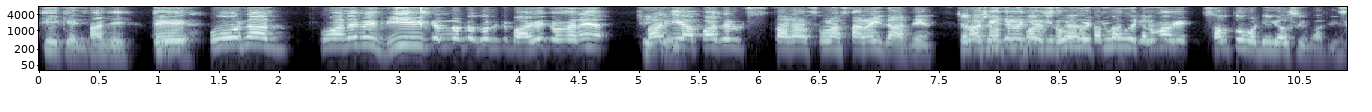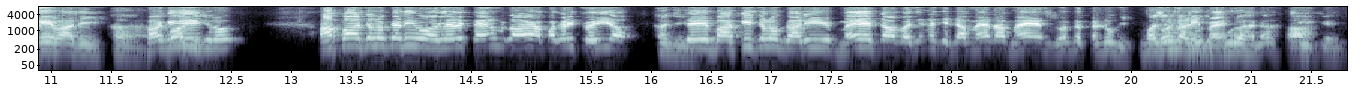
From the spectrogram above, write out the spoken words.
ਠੀਕ ਹੈ ਜੀ। ਹਾਂਜੀ। ਤੇ। ਉਹ ਨਾ ਉਹ ਆਨੇ ਵੀ 20 ਕਿਲੋ ਤੋਂ ਦੁੱਧ ਚ ਪਾ ਕੇ ਚੋਂਦੇ ਰਹੇ ਆ। ਬਾਕੀ। ਆਪਾਂ ਤੇ 17 16 17 ਹੀ ਦੱਸਦੇ ਆ। ਬਾਕੀ ਚਲੋ ਜੇ ਬਾਕੀ ਸੌ ਮੈਂ ਵਿੱਚ ਤਾਂ ਚੂਹ ਬਾਕੀ ਗੱਲ ਚਵਾਂਗੇ। ਸਭ ਤੋਂ ਵੱਡੀ ਗੱਲ ਸੇਵਾ ਦੀ ਸੇਵਾ ਦੀ। ਹਾਂ। ਬਾਕੀ- ਚਲੋ ਆਪਾਂ ਚਲੋ ਕਿਹੜੀ ਉਹ ਅਗਲੇ ਦੇ ਕਹਿਣ ਮੁਤਾਬਕ ਆਪਾਂ ਕਿਹੜੀ ਚੋਈ ਆ। ਹਾਂਜੀ। ਤੇ ਬਾਕੀ ਚਲੋ ਗਾੜੀ ਮੈਂ ਏਦਾਂ ਵਜਨ ਜਿੱਦਾਂ ਮੈਂ ਦਾ ਮੈਂ ਦੁੱਧ ਕੱਢੂਗੀ। ਵਜਨ ਪੂਰਾ ਹੈ ਨਾ। ਠੀਕ ਹੈ ਜੀ।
